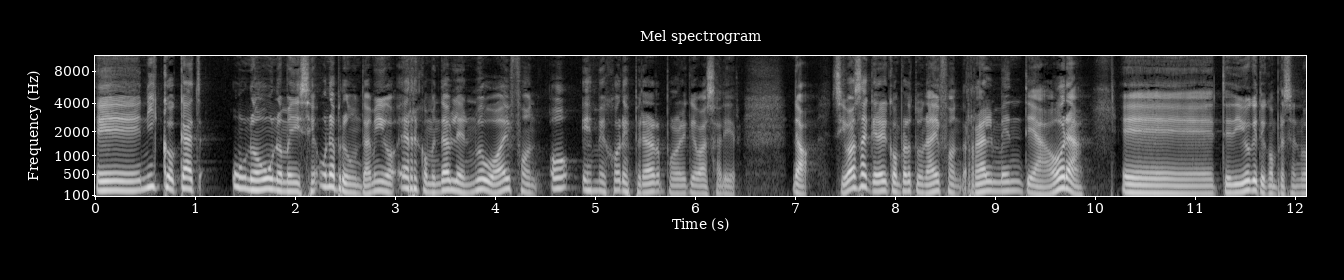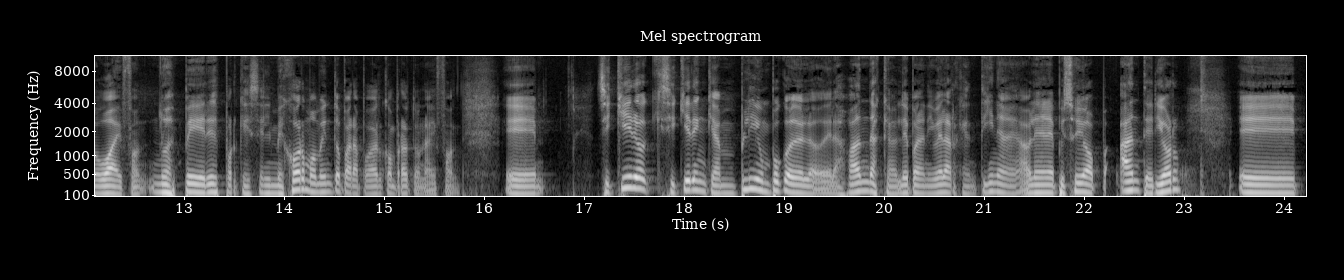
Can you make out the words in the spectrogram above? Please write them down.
Eh, Nico Cat 11 me dice, una pregunta amigo, ¿es recomendable el nuevo iPhone o es mejor esperar por el que va a salir? No, si vas a querer comprarte un iPhone realmente ahora, eh, te digo que te compres el nuevo iPhone. No esperes porque es el mejor momento para poder comprarte un iPhone. Eh, si, quiero, si quieren que amplíe un poco de lo de las bandas que hablé para nivel Argentina, hablé en el episodio anterior, eh,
